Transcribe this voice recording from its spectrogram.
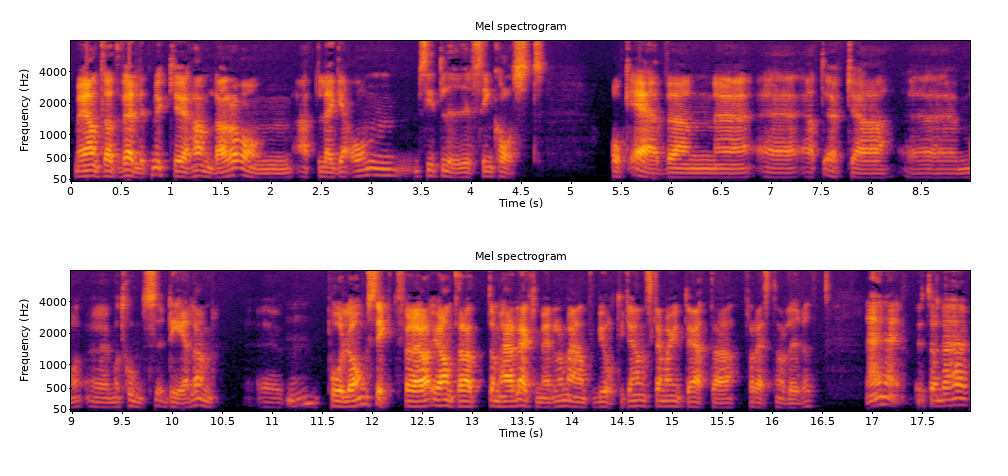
Men jag antar att väldigt mycket handlar om att lägga om sitt liv, sin kost och även eh, att öka eh, eh motionsdelen mm. på lång sikt. För jag antar att de här läkemedlen, de här antibiotikan, ska man ju inte äta för resten av livet. Nej, nej. Utan det här...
